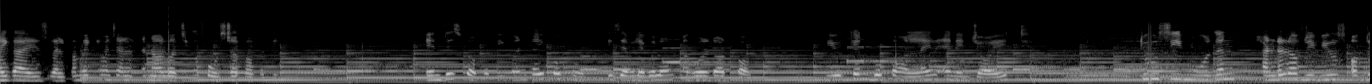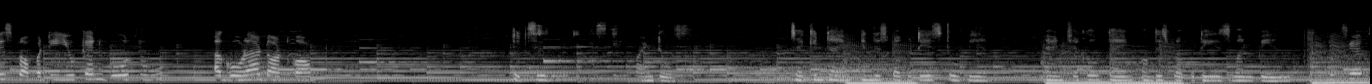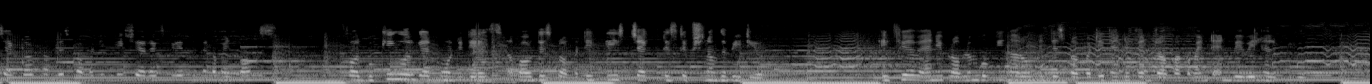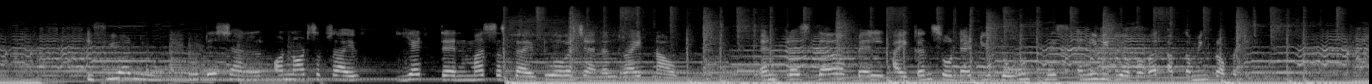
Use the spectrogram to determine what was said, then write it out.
Hi guys, welcome back to my channel and now watching a 4 star property. In this property, one type of room is available on agoda.com. You can book online and enjoy it. To see more than 100 of reviews of this property, you can go to agoda.com. Its rating is 8.2. Check-in time in this property is 2 pm and check-out time of this property is 1 pm. If you have checked out from this property, please share your experience in the comment box. For booking or get more details about this property, please check description of the video. If you have any problem booking a room in this property, then you can drop a comment and we will help you. If you are new to this channel or not subscribed yet, then must subscribe to our channel right now and press the bell icon so that you don't miss any video of our upcoming property.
